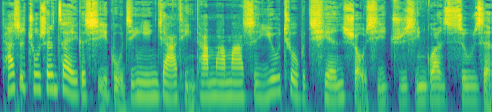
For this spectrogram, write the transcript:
他是出生生在一个戏骨精英家庭，他妈妈是 YouTube 前首席执行官 Susan。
